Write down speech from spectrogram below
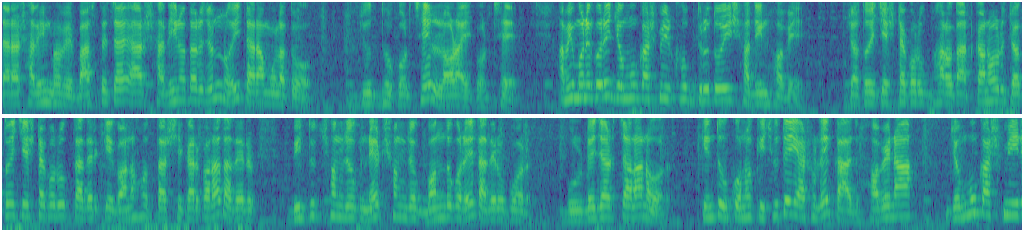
তারা স্বাধীনভাবে বাঁচতে চায়, আর স্বাধীনতার জন্যই তারা মূলত যুদ্ধ করছে, লড়াই করছে। আমি মনে করি জম্মু কাশ্মীর খুব দ্রুতই স্বাধীন হবে। যতই চেষ্টা করুক ভারত আটকানোর, যতই চেষ্টা করুক তাদেরকে গণহত্যার শিকার করা, তাদের বিদ্যুৎ সংযোগ, নেট সংযোগ বন্ধ করে তাদের উপর বুলডেজার চালানোর কিন্তু কোনো কিছুতেই আসলে কাজ হবে না। জম্মু কাশ্মীর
